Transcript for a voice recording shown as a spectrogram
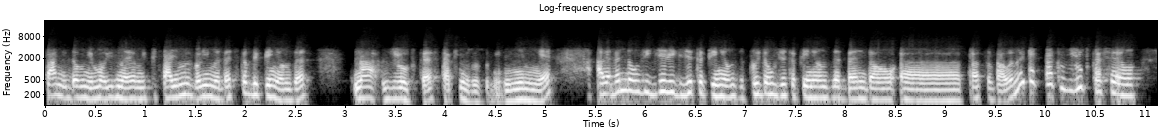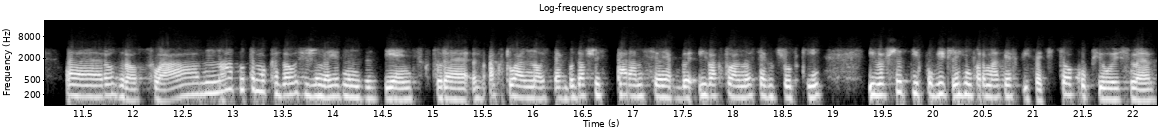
Sami do mnie moi znajomi pisali, my wolimy dać sobie pieniądze na zrzutkę, w takim zrozumieniu, nie mnie, ale będą widzieli, gdzie te pieniądze pójdą, gdzie te pieniądze będą e, pracowały. No i tak, tak zrzutka się rozrosła, no a potem okazało się, że na jednym ze zdjęć, które w aktualnościach, bo zawsze staram się jakby i w aktualnościach zrzutki, i we wszystkich publicznych informacjach pisać, co kupiłyśmy,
